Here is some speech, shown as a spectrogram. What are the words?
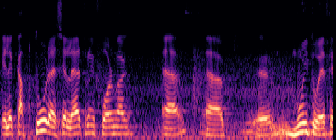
ele captura esse elétron em forma é, é, é, muito F-.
